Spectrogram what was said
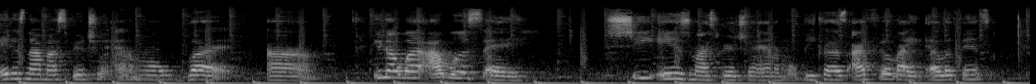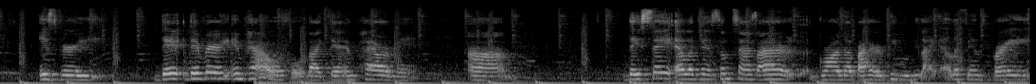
It is not my spiritual animal but um you know what? I would say she is my spiritual animal because I feel like elephants is very they're they're very empowerful, like their empowerment. Um, they say elephants. Sometimes I heard growing up, I heard people be like, elephants' brain,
